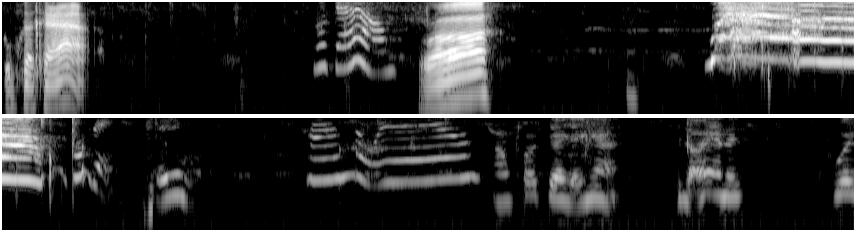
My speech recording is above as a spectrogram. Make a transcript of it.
cũng khá khá à. Có cá không? wow! Không có chơi vậy nha. Xin lỗi em đi. Quy.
